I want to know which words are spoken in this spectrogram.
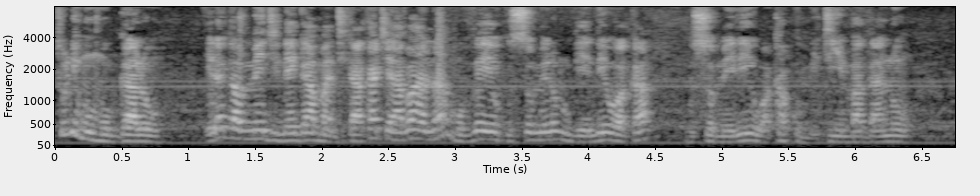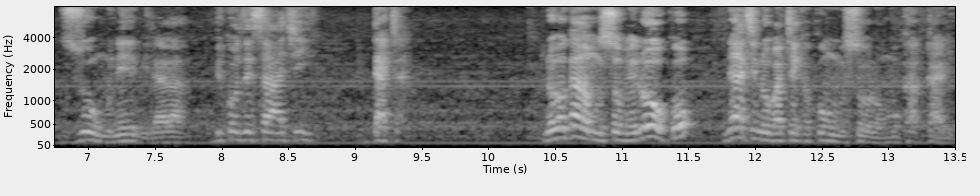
Tuli mu muggalo era gavumenti negamba nti kakati abaana muveeyo ku ssomero mugende ewaka musomere ewaka ku mitimbagano zoom n'ebirala bikozesa ki data nobagamba musomere okwo naye ate nobateekako omusolo mukakkali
